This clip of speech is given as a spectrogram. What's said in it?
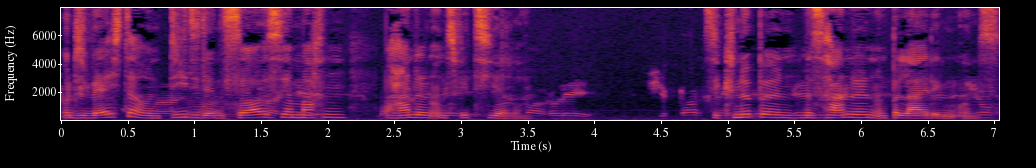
Und die Wächter und die, die den Service hier machen, behandeln uns wie Tiere. Sie knüppeln, misshandeln und beleidigen uns.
